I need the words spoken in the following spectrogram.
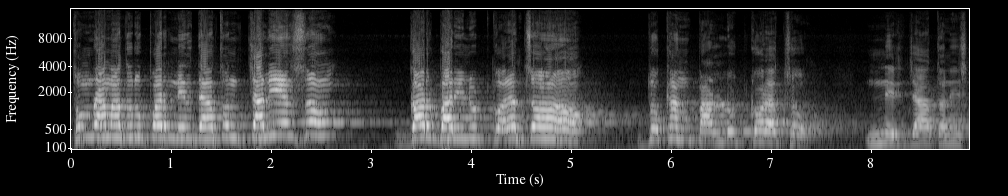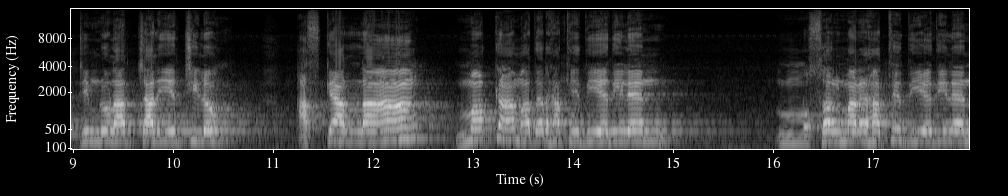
তোমরা আমাদের উপর নির্যাতন চালিয়েছ ঘর বাড়ি লুট করেছ দোকান পাট লুট করেছ। নির্যাতন স্টিম রোলার চালিয়েছিল। আজকে আল্লাহ মক্কা আমাদের হাতে দিয়ে দিলেন। মুসলমানের হাতে দিয়ে দিলেন।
